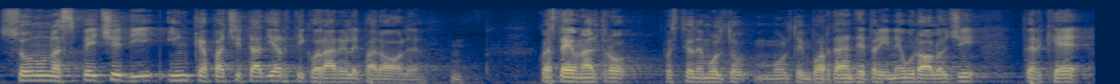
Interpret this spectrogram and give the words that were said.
sono una specie di incapacità di articolare le parole. Questa è un'altra questione molto, molto importante per i neurologi perché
